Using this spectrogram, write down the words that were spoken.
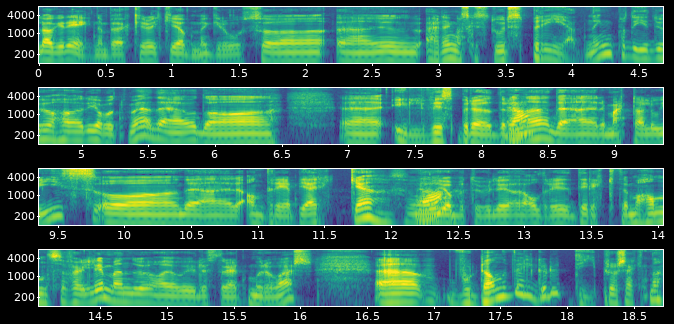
lager egne bøker og ikke jobber med Gro, så eh, er det en ganske stor spredning på de du har jobbet med. Det er jo da uh, Ylvis-brødrene, det er Märtha Louise og det er André Bjerke. Så Ja. jobbet du vel aldri direkte med han, selvfølgelig, men du har jo illustrert morovers. Eh, hvordan velger du de prosjektene?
